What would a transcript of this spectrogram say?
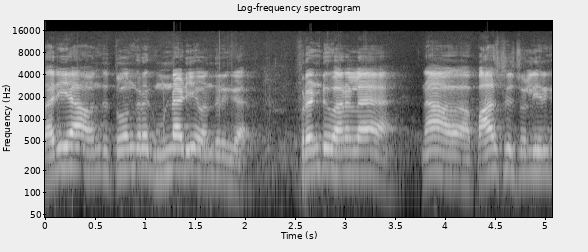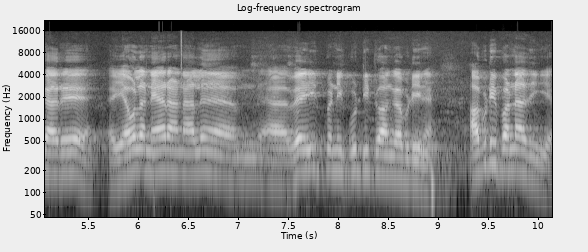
சரியாக வந்து துவங்குறதுக்கு முன்னாடியே வந்துருங்க. ஃப்ரெண்டு வரலை. நான் பாஸ்டர் சொல்லியிருக்காரு எவ்வளோ நேரம் ஆனாலும் வெயிட் பண்ணி கூட்டிட்டு வாங்க அப்படின்னு. அப்படி பண்ணாதீங்க.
